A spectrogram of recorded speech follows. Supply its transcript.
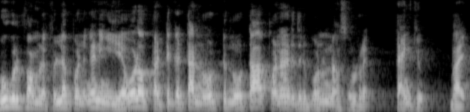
கூகுள் ஃபார்மில் ஃபில்அப் பண்ணுங்கள் நீங்கள் எவ்வளோ கட்டுக்கட்டாக நோட்டு நோட்டாக பணம் எடுத்துகிட்டு போகணும்னு நான் சொல்கிறேன் தேங்க்யூ பாய்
